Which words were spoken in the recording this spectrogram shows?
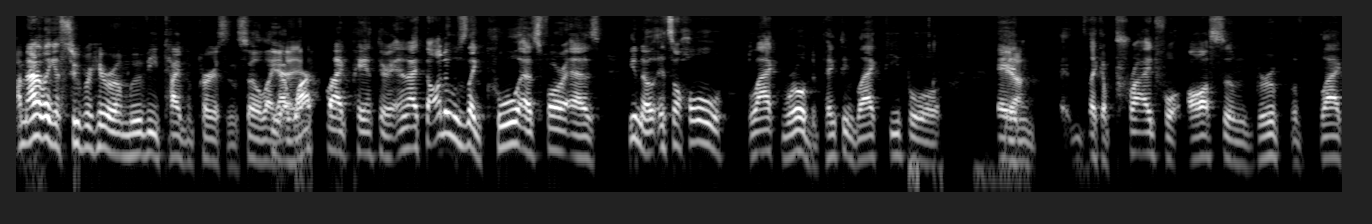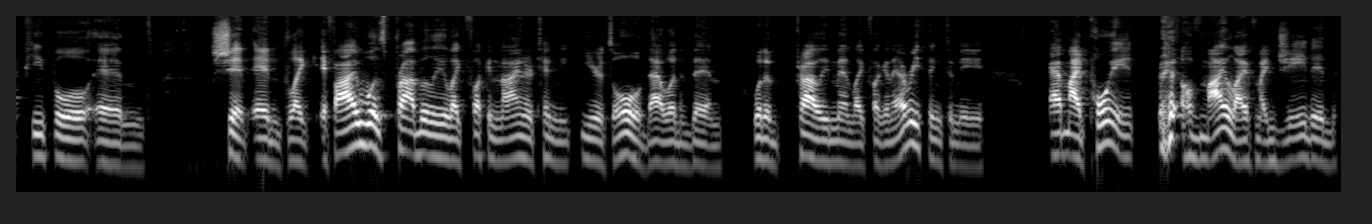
I'm not like a superhero movie type of person. So like Yeah, I yeah. watched Black Panther, and I thought it was like cool as far as you know, it's a whole black world depicting black people and Yeah. like a prideful, awesome group of black people and shit. And like, if I was probably like fucking nine or ten years old, that would have been would have probably meant like fucking everything to me. At my point of my life, my jaded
